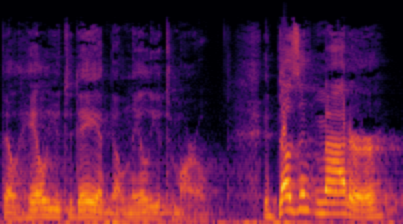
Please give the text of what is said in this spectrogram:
they'll hail you today and they'll nail you tomorrow. It doesn't matter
